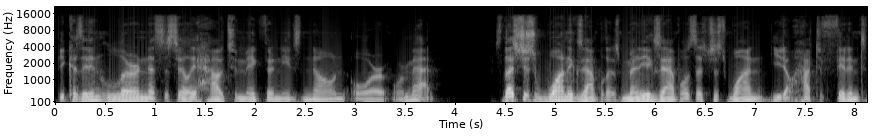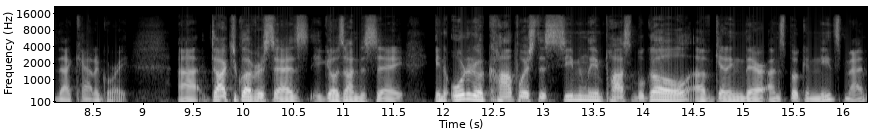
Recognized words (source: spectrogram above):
because they didn't learn necessarily how to make their needs known or, or met. So that's just one example. There's many examples. That's just one. You don't have to fit into that category. Uh, Dr. Glover says, he goes on to say, in order to accomplish this seemingly impossible goal of getting their unspoken needs met,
